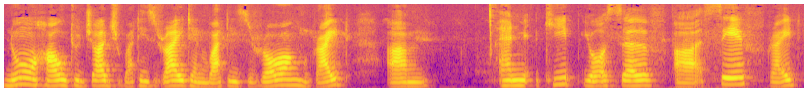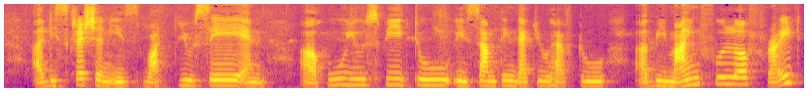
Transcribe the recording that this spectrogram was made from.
know how to judge what is right and what is wrong, right? Um, and keep yourself uh, safe, right? Uh, discretion is what you say and uh, who you speak to is something that you have to uh, be mindful of, right?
